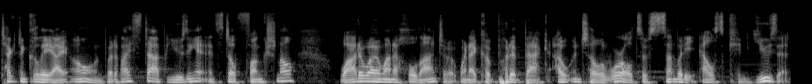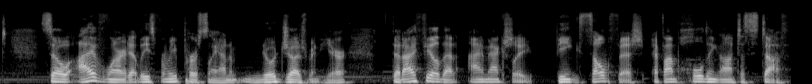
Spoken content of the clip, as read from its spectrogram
technically I own, but if I stop using it and it's still functional, why do I want to hold on to it when I could put it back out into the world so somebody else can use it? So I've learned, at least for me personally, I'm no judgment here, that I feel that I'm actually being selfish if I'm holding on to stuff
